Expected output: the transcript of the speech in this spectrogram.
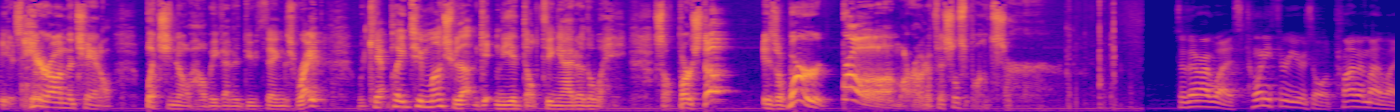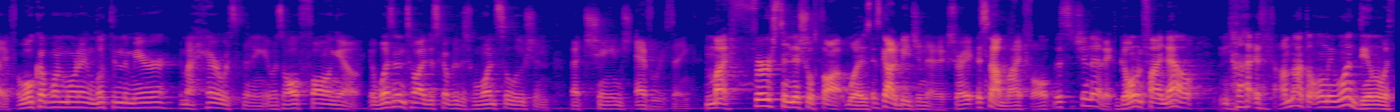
is here on the channel. But you know how we gotta do things, right? We can't play too much without getting the adulting out of the way. So first up is a word from our unofficial sponsor. So there I was, 23 years old, prime of my life. I woke up one morning, looked in the mirror, and my hair was thinning. It was all falling out. It wasn't until I discovered this one solution that changed everything. My first initial thought was, it's gotta be genetics, right? It's not my fault, this is genetic. Go and find out. I'm not the only one dealing with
